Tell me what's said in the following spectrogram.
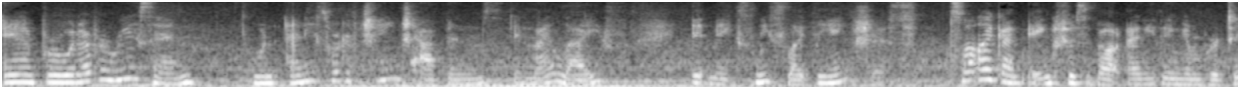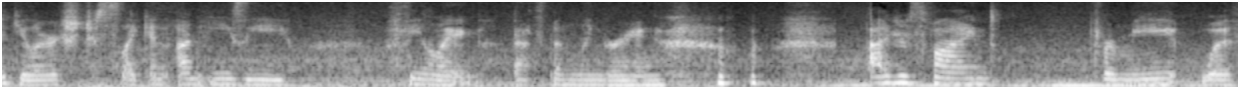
And for whatever reason, when any sort of change happens in my life, it makes me slightly anxious. It's not like I'm anxious about anything in particular, it's just like an uneasy feeling that's been lingering. I just find for me with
